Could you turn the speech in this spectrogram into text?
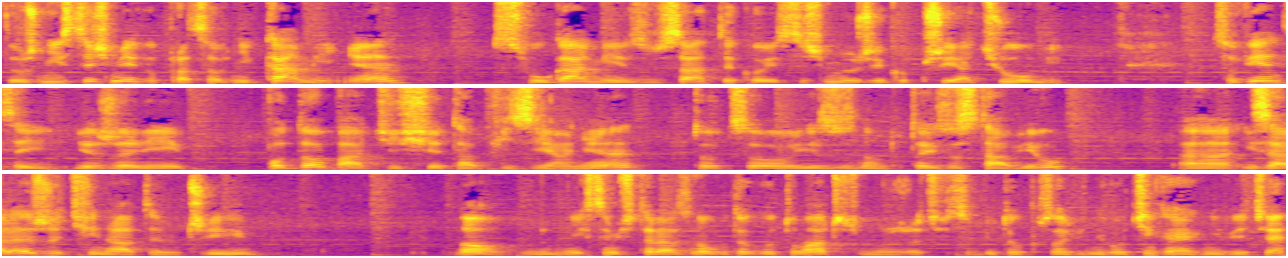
to już nie jesteśmy Jego pracownikami, nie? Sługami Jezusa, tylko jesteśmy już Jego przyjaciółmi. Co więcej, jeżeli podoba Ci się ta wizja, nie? To, co Jezus nam tutaj zostawił e, i zależy Ci na tym, czyli no, nie chcę się teraz znowu tego tłumaczyć, możecie sobie to posłuchać w innych odcinkach, jak nie wiecie,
